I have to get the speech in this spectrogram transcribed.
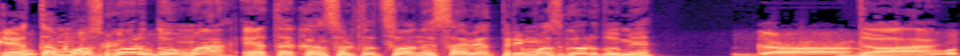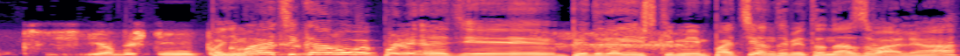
Это Мосгордума, это консультационный совет при Мосгордуме. Да. Да. Ну, вот я бы с ними Понимаете, кого вы поли- эти, педагогическими импотентами-то назвали, а?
